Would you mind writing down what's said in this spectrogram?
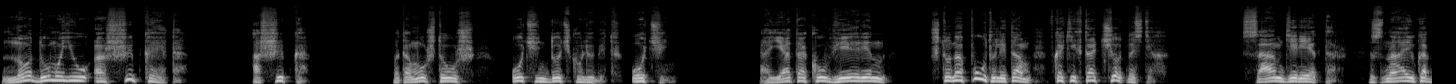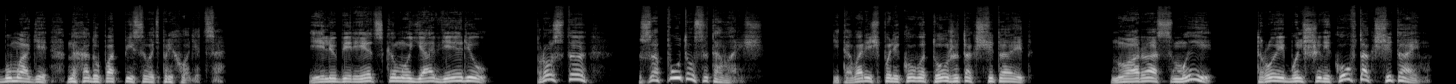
Но, думаю, ошибка это. Ошибка. Потому что уж очень дочку любит, очень. А я так уверен, что напутали там в каких-то отчетностях. Сам директор, знаю, как бумаги на ходу подписывать приходится. И Люберецкому я верю. Просто запутался товарищ. И товарищ Полякова тоже так считает. Ну а раз мы, трое большевиков, так считаем,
